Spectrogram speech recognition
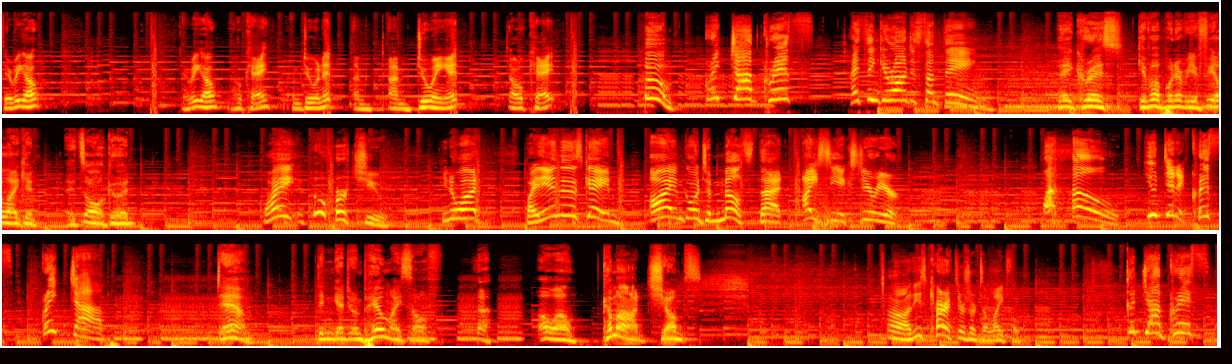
There we go. There we go. Okay, I'm doing it. I'm I'm doing it. Okay. Boom. Great job, Kris! I think you're onto something! Hey, Kris, give up whenever you feel like it. It's all good. Why? Who hurt you? You know what? By the end of this game, I am going to melt that icy exterior. Whoa! You did it, Kris! Great job! Damn. Didn't get to impale myself. Oh well. Come on, chumps. Oh, these characters are delightful. Good job, Kris!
